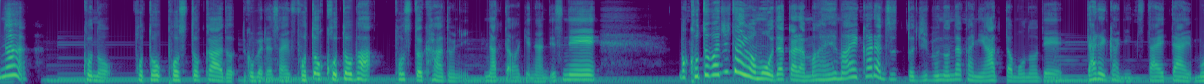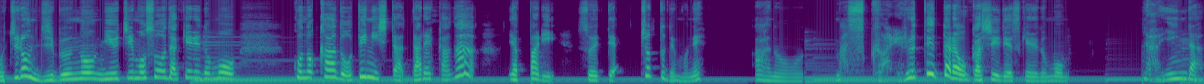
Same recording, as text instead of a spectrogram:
がこのポトポストカードごめんなさいフォト言葉ポストカードになったわけなんですね。まあ、言葉自体はもうだから前々からずっと自分の中にあったもので誰かに伝えたいもちろん自分の身内もそうだけれどもこのカードを手にした誰かがやっぱりそうやってちょっとでもねあの、まあ、救われるって言ったらおかしいですけれどもあいいんだ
